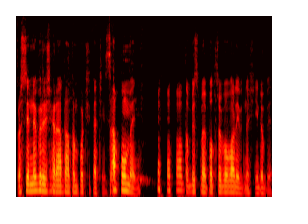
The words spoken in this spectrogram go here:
Prostě nebudeš hrát na tom počítači. Zapomeň. to bychom potřebovali v dnešní době.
